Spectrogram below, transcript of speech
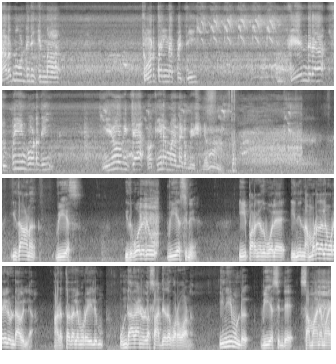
നടന്നുകൊണ്ടിരിക്കുന്ന ചോർത്തലിനെ പറ്റി കേന്ദ്ര സുപ്രീം കോടതി നിയോഗിച്ച വക്കീലന്മാരുടെ കമ്മീഷനും ഇതാണ് വി എസ്. ഇതുപോലൊരു വി എസിന് ഈ പറഞ്ഞതുപോലെ ഇനി നമ്മുടെ തലമുറയിൽ ഉണ്ടാവില്ല. അടുത്ത തലമുറയിലും ഉണ്ടാകാനുള്ള സാധ്യത കുറവാണ്. ഇനിയുമുണ്ട് വി എസിന്റെ സമാനമായ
